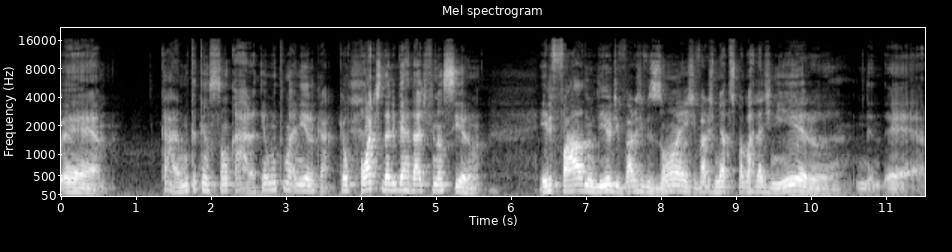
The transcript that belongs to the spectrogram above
é, cara, muita atenção, cara, que é muito maneiro, cara, que é o pote da liberdade financeira, mano. Ele fala no livro de várias divisões, de vários métodos para guardar dinheiro, é,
